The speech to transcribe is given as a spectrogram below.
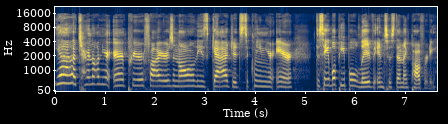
Yeah, turn on your air purifiers and all of these gadgets to clean your air. Disabled people live in systemic poverty.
